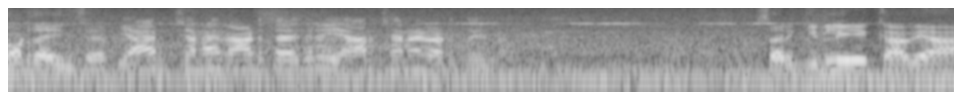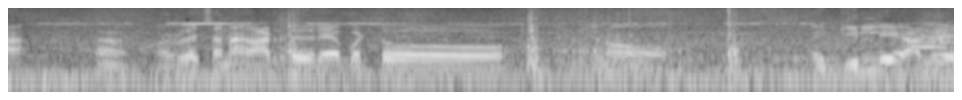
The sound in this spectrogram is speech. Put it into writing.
ನೋಡ್ತಾ ಇದ್ದೀನಿ ಸರ್. ಯಾರು ಚೆನ್ನಾಗಿ ಆಡ್ತಾ ಇದ್ರೆ ಯಾರು ಚೆನ್ನಾಗಿ ಆಡ್ತಾ ಇಲ್ಲ. ಸರ್ ಗಿಲ್ಲಿ ಕಾವ್ಯ ಹಾಂ. ಅವರೆಲ್ಲ ಚೆನ್ನಾಗಿ ಆಡ್ತಾಯಿದ್ದಾರೆ ಬಟ್ಟು ಏನೋ ಗಿಲ್ಲಿ ಅಂದರೆ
